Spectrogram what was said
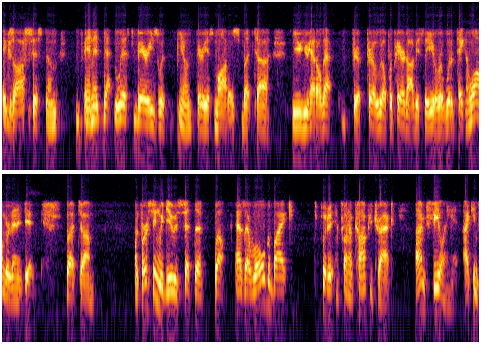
exhaust system, and it, that list varies with you know various models. But uh, you you had all that fairly well prepared, obviously, or it would have taken longer than it did. But um, the first thing we do is set the, well, as I roll the bike to put it in front of CompuTrack, I'm feeling it. I can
